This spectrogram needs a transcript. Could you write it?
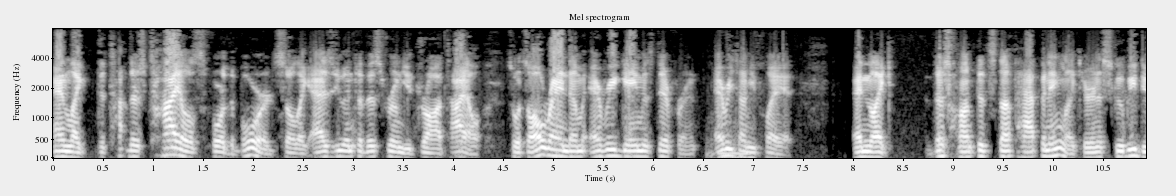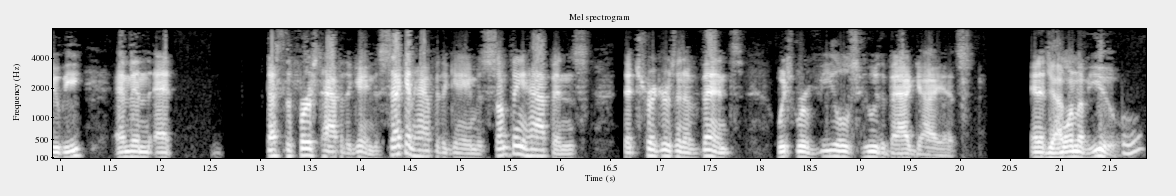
And like the t- there's tiles for the board. So like as you enter this room, you draw a tile. So it's all random. Every game is different every time mm-hmm. you play it. And like there's haunted stuff happening. Like you're in a Scooby Dooby. And then at that's the first half of the game. The second half of the game is something happens that triggers an event which reveals who the bad guy is, and it's Yep. one of you.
